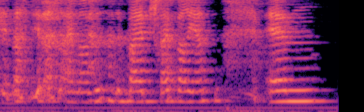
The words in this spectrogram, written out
genau. dass ihr das einmal wisst in beiden Schreibvarianten. Ähm,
